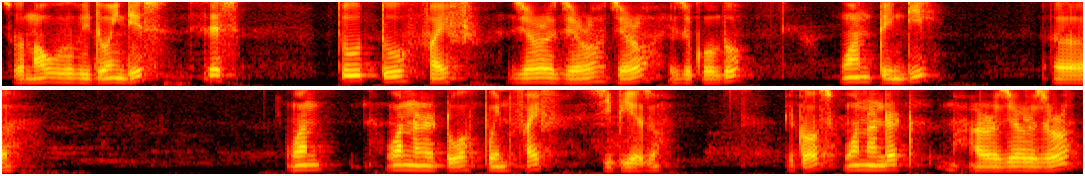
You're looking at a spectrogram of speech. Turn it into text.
so now we will be doing this. It is 2250 0 0 0 is equal to 120 uh, 1 112.5 CP as well. Because 100 or 0 0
